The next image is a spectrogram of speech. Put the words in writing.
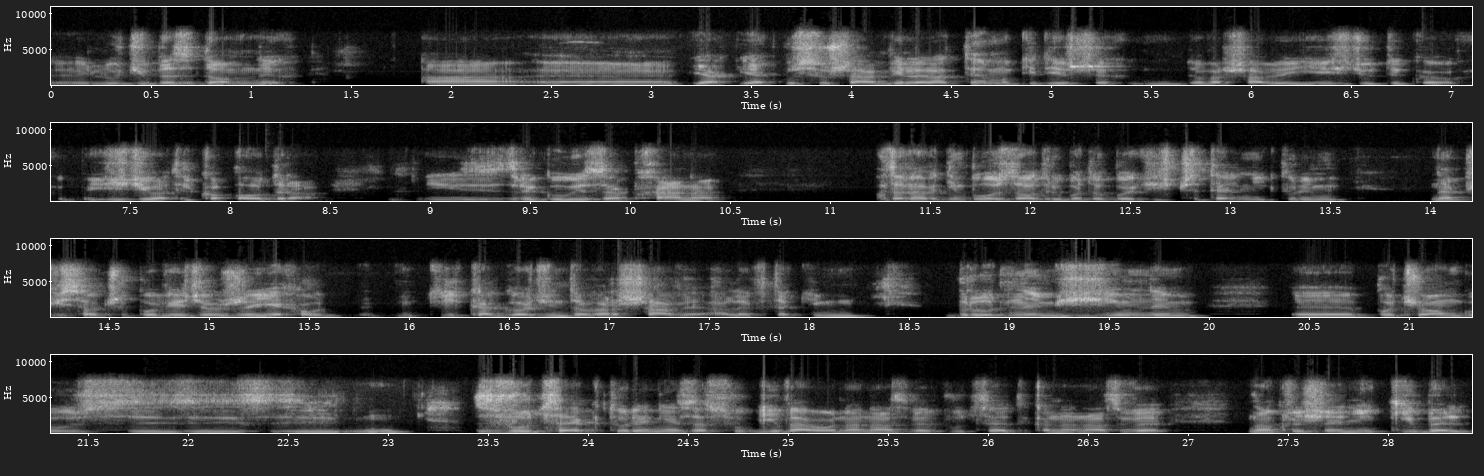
ludzi bezdomnych, a e, jak, jak usłyszałem wiele lat temu, kiedy jeszcze do Warszawy jeździł tylko, chyba jeździła tylko Odra i z reguły zapchana, a to nawet nie było z Odry, bo to był jakiś czytelnik, który napisał czy powiedział, że jechał kilka godzin do Warszawy, ale w takim brudnym, zimnym e, pociągu z, z, z, WC, które nie zasługiwało na nazwę WC, tylko na nazwę, na określenie kibel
